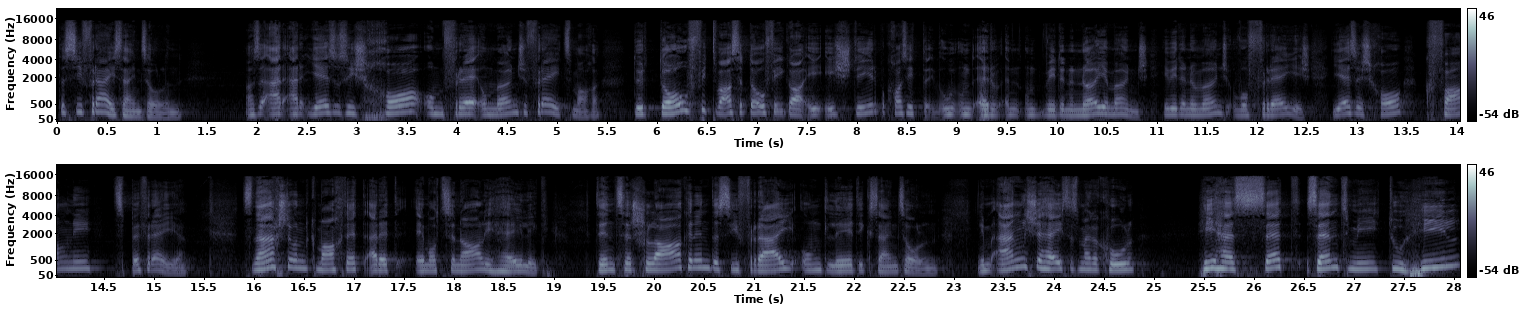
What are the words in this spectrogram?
dass sie frei sein sollen. Also er, er, Jesus ist gekommen, um, frei, um Menschen frei zu machen. Durch die Taufe, die Wassertaufe, ich, ich, ich sterbe quasi und, er, und werde ein neuer Mensch. Ich werde ein Mensch, der frei ist. Jesus ist gekommen, Gefangene zu befreien. Das nächste, was er gemacht hat, er hat emotionale Heilung. Den Zerschlagenen, dass sie frei und ledig sein sollen. Im Englischen heißt das mega cool. He has set, sent me to heal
